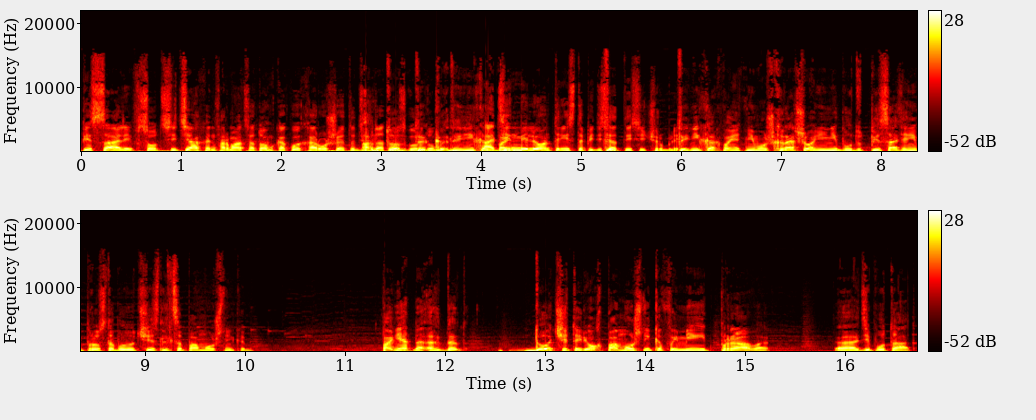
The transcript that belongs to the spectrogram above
писали в соцсетях информацию о том, какой хороший этот депутат Антон, Мосгордумы. Ты, ты 1 пон... миллион 350 ты, тысяч рублей. Ты никак понять не можешь. Хорошо, они не будут писать, они просто будут числиться помощниками. Понятно, э, до четырех помощников имеет право э, депутат,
